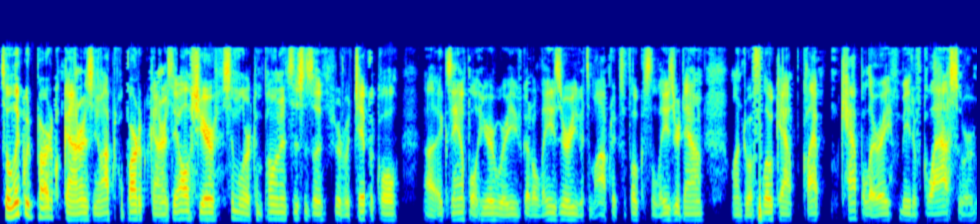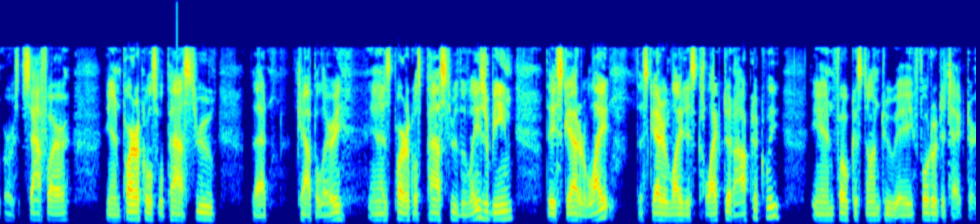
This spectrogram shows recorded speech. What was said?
So liquid particle counters, you know, optical particle counters, they all share similar components. This is a sort of a typical uh, example here where you've got a laser, you've got some optics to focus the laser down onto a flow cap, cap capillary made of glass or, or sapphire, and particles will pass through that capillary. And as particles pass through the laser beam, they scatter light. The scattered light is collected optically and focused onto a photodetector.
